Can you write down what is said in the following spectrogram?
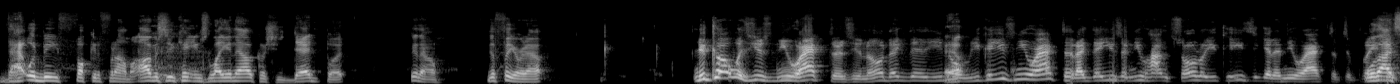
that would be fucking phenomenal. Obviously, you can't use Leia now because she's dead, but you know, you'll figure it out. You can always use new actors, you know. They, they you know, you can use new actor. Like they use a new Han Solo. You can easily get a new actor to play well, that's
